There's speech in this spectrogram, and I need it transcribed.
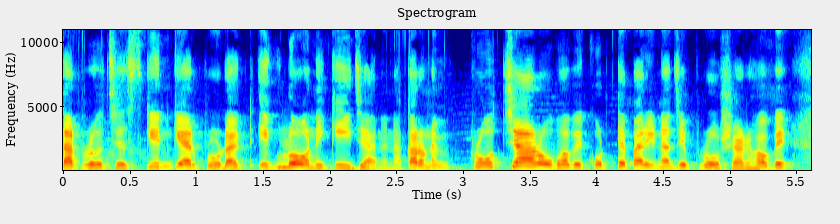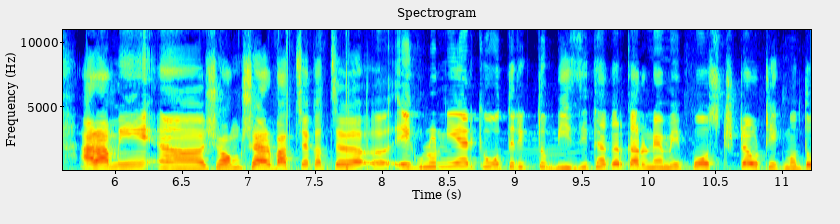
তারপর হচ্ছে স্কিন কেয়ার প্রোডাক্ট এগুলো অনেকেই জানে না। কারণ আমি প্রচার ওভাবে করতে পারি না যে প্রসার হবে। আর আমি সংসার বাচ্চা কাচ্চা এগুলো নিয়ে আর কি অতিরিক্ত বিজি থাকার কারণে আমি পোস্টটাও ঠিকমতো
